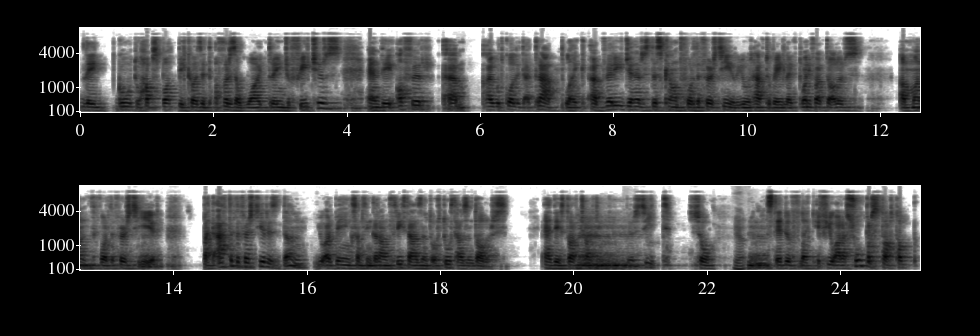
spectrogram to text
they go to HubSpot because it offers a wide range of features and they offer um, I would call it a trap, like a very generous discount for the first year. You would have to pay like $25 a month for the first year. But after the first year is done, you are paying something around 3,000 or $2,000. And they start charging you per seat. So Yeah. instead of like, if you are a super startup,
